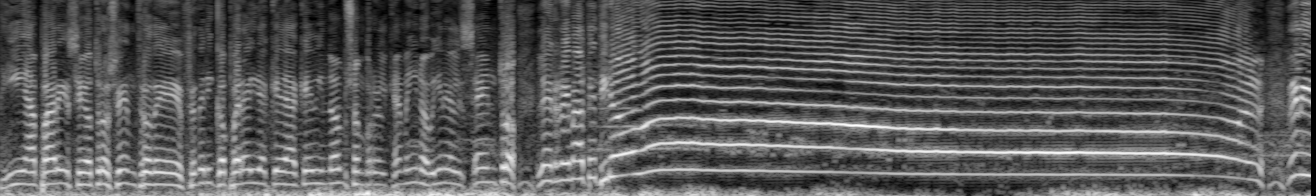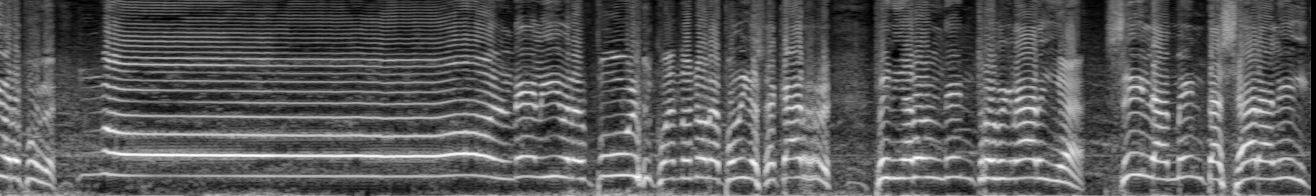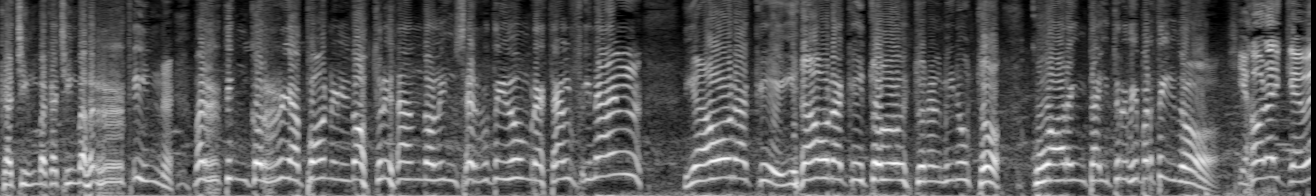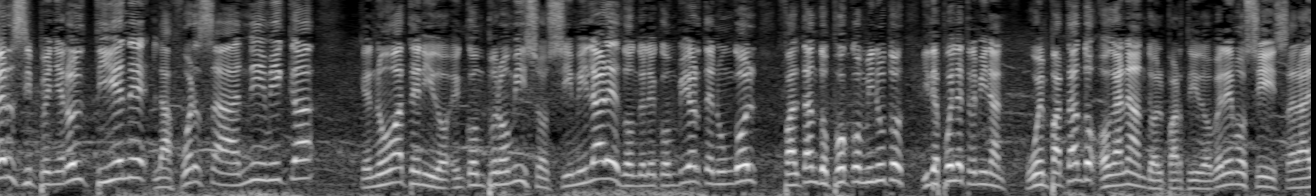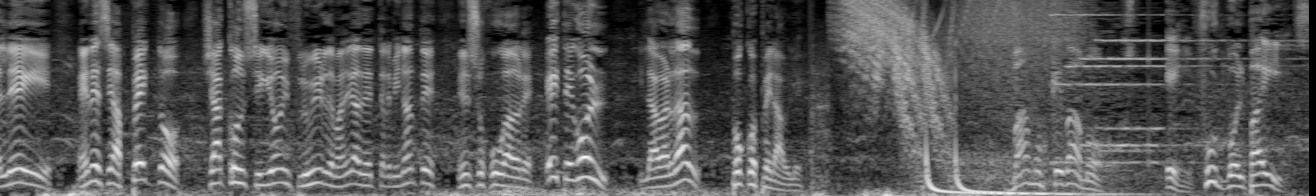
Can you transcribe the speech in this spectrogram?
Y aparece otro centro de Federico Pereira. Queda Kevin Thompson por el camino. Viene el centro. Le remate. Tiró. ¡Gol! De Liverpool. ¡Gol! De Liverpool. Cuando no la podía sacar. Peñarol dentro del área. Se lamenta Saralegui. Cachimba, cachimba, Martín. Martín Correa pone el 2-3 dándole incertidumbre hasta el final. ¿Y ahora qué? ¿Y ahora qué? Todo esto en el minuto 43 de partido. Y ahora hay que ver si Peñarol tiene la fuerza anímica que no ha tenido en compromisos similares donde le convierten un gol faltando pocos minutos y después le terminan o empatando o ganando el partido. Veremos si Saralegui en ese aspecto ya consiguió influir de manera determinante en sus jugadores. Este gol, y la verdad, poco esperable. Vamos que vamos. El fútbol país.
